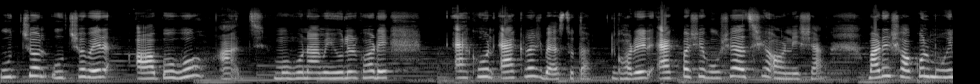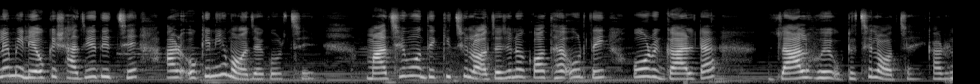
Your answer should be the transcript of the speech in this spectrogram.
উজ্জ্বল উৎসবের আবহ আজ মোহনা মেহুলের ঘরে এখন একরাশ ব্যস্ততা। ঘরের একপাশে বসে আছে অনিশা। বাড়ির সকল মহিলা মিলে ওকে সাজিয়ে দিচ্ছে আর ওকে নিয়ে মজা করছে। মাঝে মধ্যে কিছু লজ্জাজনক কথা উঠতেই ওর গালটা লাল হয়ে উঠেছে লজ্জায়, কারণ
